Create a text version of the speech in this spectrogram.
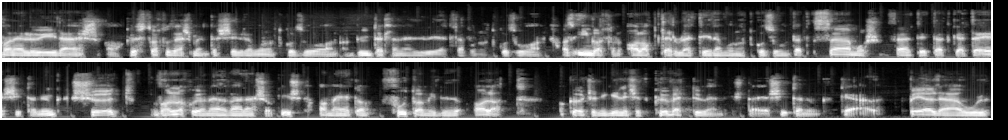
Van előírás a köztartozásmentességre vonatkozóan, a büntetlen előéletre vonatkozóan, az ingatlan alapterületére vonatkozóan, tehát számos feltételt kell teljesítenünk, sőt, vannak olyan elvárások is, amelyek a futamidő alatt a kölcsönigénylését követően is teljesítenünk kell. Például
